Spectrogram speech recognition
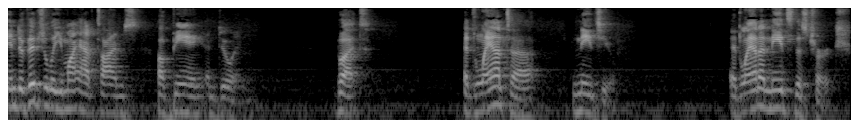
Individually, you might have times of being and doing, but Atlanta needs you. Atlanta needs this church.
